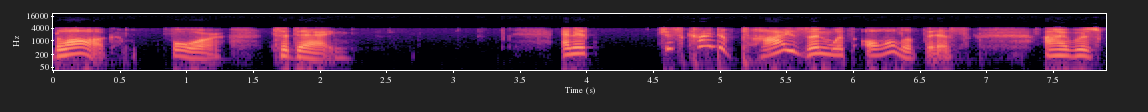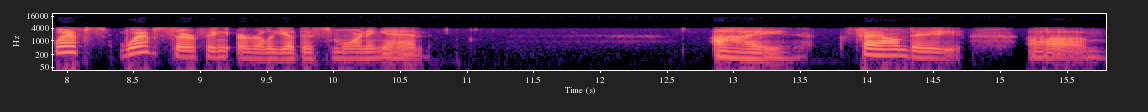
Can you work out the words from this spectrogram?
blog for today. And it just kind of ties in with all of this. I was web, web surfing earlier this morning and I found a um,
